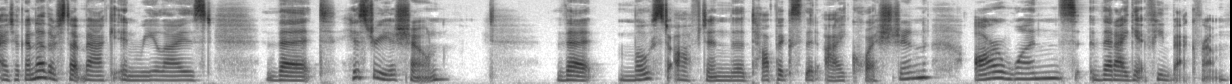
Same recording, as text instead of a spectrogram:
I took another step back and realized that history has shown that most often the topics that I question are ones that I get feedback from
